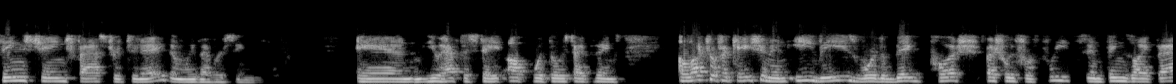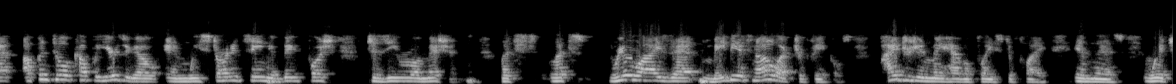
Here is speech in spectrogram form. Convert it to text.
things change faster today than we've ever seen before. And you have to stay up with those type of things electrification and EVs were the big push, especially for fleets and things like that, up until a couple years ago, and we started seeing a big push to zero emissions. Let's let's realize that maybe it's not electric vehicles. Hydrogen may have a place to play in this, which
